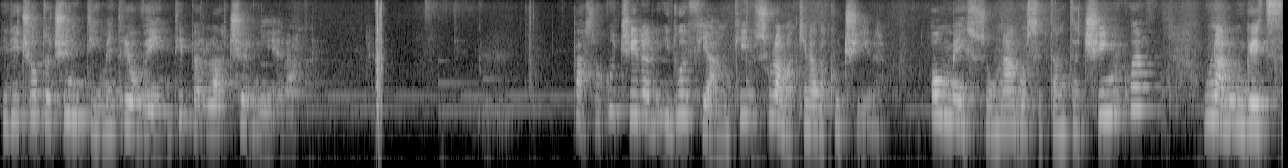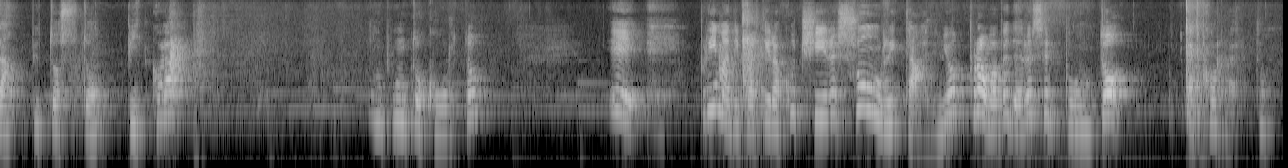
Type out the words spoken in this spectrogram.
i 18 cm o 20 per la cerniera. Passo a cucire i due fianchi sulla macchina da cucire. Ho messo un ago 75 una lunghezza piuttosto piccola un punto corto e prima di partire a cucire su un ritaglio provo a vedere se il punto è corretto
